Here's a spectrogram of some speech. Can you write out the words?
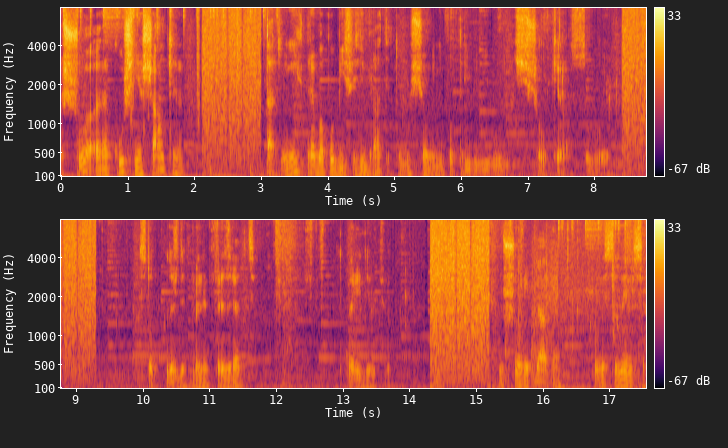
Що? Ракушня шалкера? Так, мені їх треба побільше зібрати, тому що мені потрібні будуть шалкера з собою. Стоп, подожди, в мене перезарядиться. Тепер йди оцю. Ну що, ребята, повеселимося.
